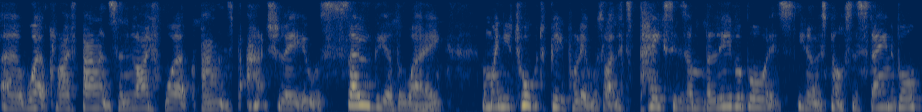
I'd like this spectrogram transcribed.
uh, work-life balance and life-work balance, but actually it was so the other way. And when you talk to people, it was like this pace is unbelievable. It's you know it's not sustainable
